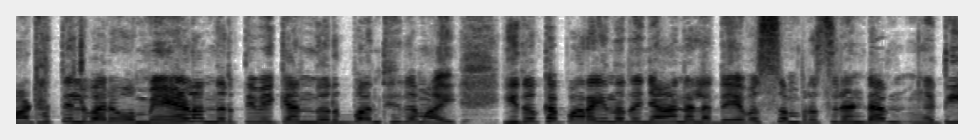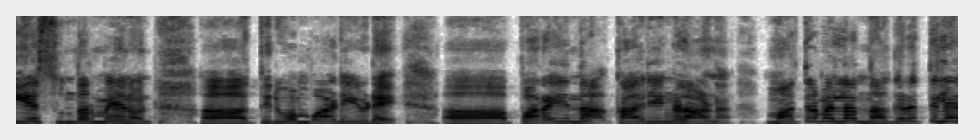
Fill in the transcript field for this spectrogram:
മഠത്തിൽ വരവ് മേളം നിർത്തിവെക്കാൻ നിർബന്ധിതമായി. ഇതൊക്കെ പറയുന്നത് ഞാനല്ല Devaswom president T A Sundar Menon തിരുവമ്പാടിയുടെ പറയുന്ന കാര്യങ്ങളാണ്. മാത്രമല്ല നഗരത്തിലെ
